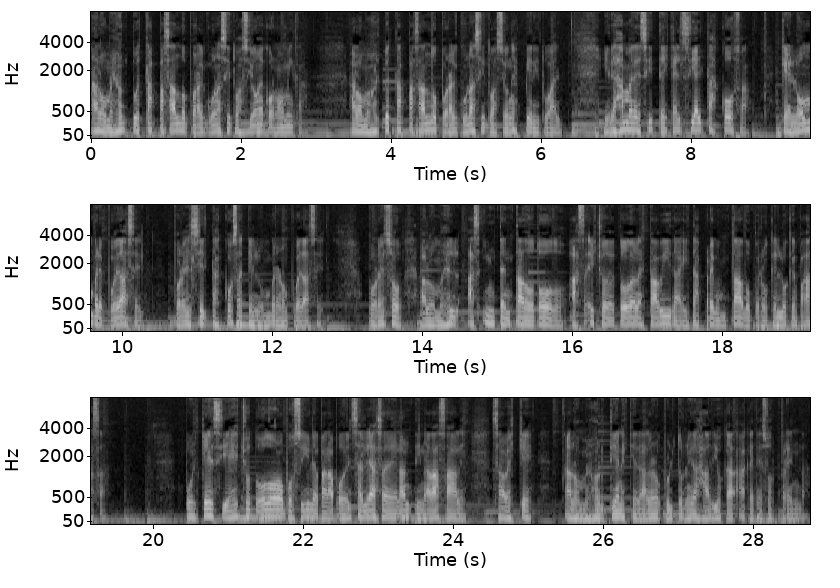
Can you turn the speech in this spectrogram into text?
A lo mejor tú estás pasando por alguna situación económica. A lo mejor tú estás pasando por alguna situación espiritual. Y déjame decirte que hay ciertas cosas que el hombre puede hacer. Por hay ciertas cosas que el hombre no puede hacer. Por eso a lo mejor has intentado todo, has hecho de todo en esta vida y te has preguntado, pero ¿qué es lo que pasa? ¿Por qué si he hecho todo lo posible para poder salir hacia adelante y nada sale? ¿Sabes qué? A lo mejor tienes que darle la oportunidad a Dios a que te sorprenda.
